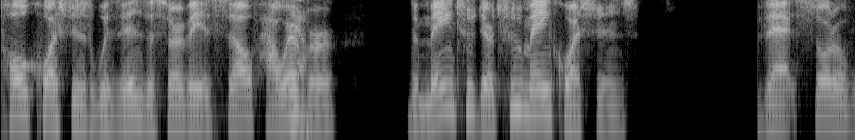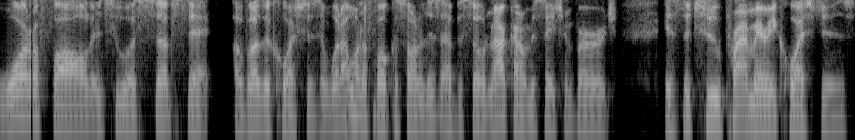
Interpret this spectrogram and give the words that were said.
poll questions within the survey itself. However, yeah. the main two, there are two main questions that sort of waterfall into a subset of other questions. And what I want to mm-hmm. focus on in this episode in our conversation, Verge, is the two primary questions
